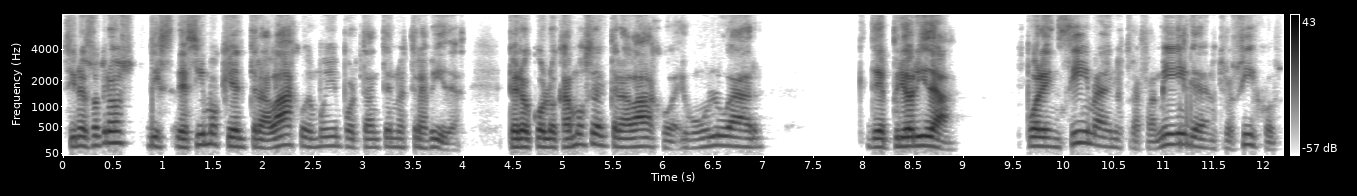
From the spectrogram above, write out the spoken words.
si nosotros decimos que el trabajo es muy importante en nuestras vidas, pero colocamos el trabajo en un lugar de prioridad por encima de nuestra familia, de nuestros hijos,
